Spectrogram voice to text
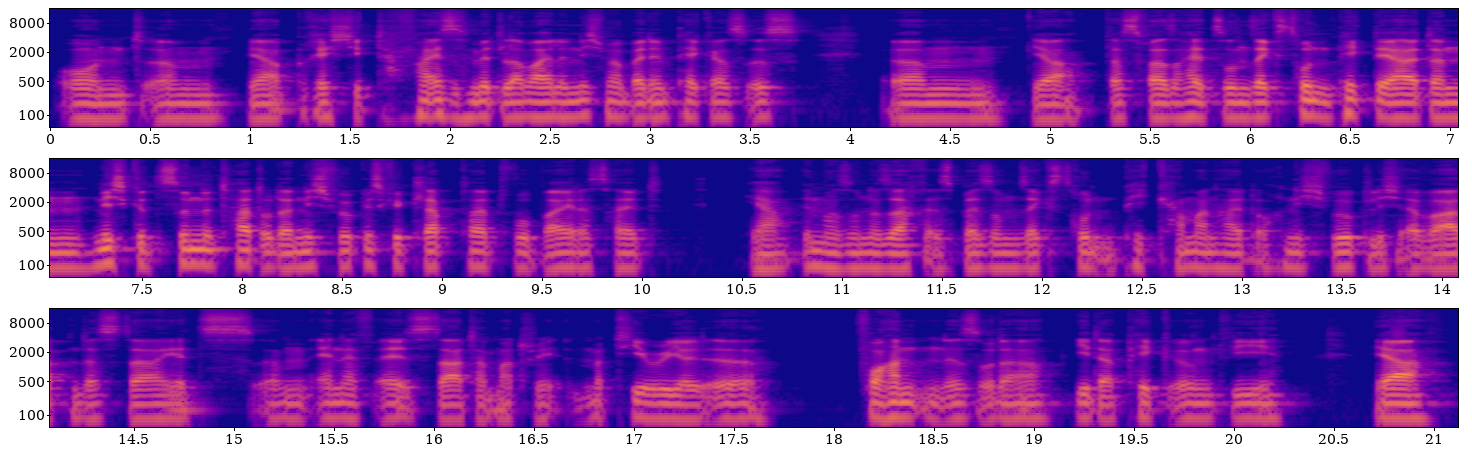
und ähm, ja, berechtigterweise mittlerweile nicht mehr bei den Packers ist. Ähm, ja, das war halt so ein Sechstrunden-Pick, der halt dann nicht gezündet hat oder nicht wirklich geklappt hat, wobei das halt ja immer so eine Sache ist. Bei so einem Sechstrunden-Pick kann man halt auch nicht wirklich erwarten, dass da jetzt ähm, NFL-Starter-Material äh, vorhanden ist oder jeder Pick irgendwie ja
